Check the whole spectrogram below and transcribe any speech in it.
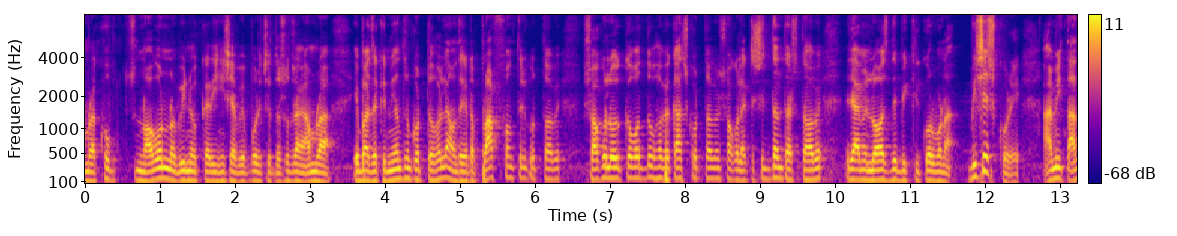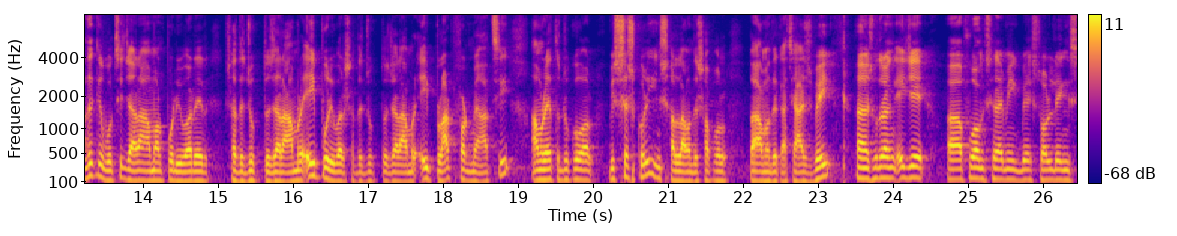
আমরা খুব নগণ্য বিনিয়োগকারী হিসাবে পরিচিত। সুতরাং আমরা এ বাজারকে নিয়ন্ত্রণ করতে হলে আমাদের একটা প্ল্যাটফর্ম তৈরি করতে হবে। সকলে ঐক্যবদ্ধভাবে কাজ করতে হবে, সকলে একটা সিদ্ধান্ত আসতে হবে যে আমি লস দিয়ে বিক্রি করব না। বিশেষ করে আমি তাদেরকে বলছি যারা আমার পরিবারের সাথে যুক্ত, যারা আমরা এই পরিবারের সাথে যুক্ত, যারা আমরা এই প্ল্যাটফর্মে আছি, আমরা এতটুকু বিশ্বাস করি ইনশাল্লাহ আমাদের সফলতা আমাদের কাছে আসবেই। সুতরাং এই যে Fuwang Ceramic best holdings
